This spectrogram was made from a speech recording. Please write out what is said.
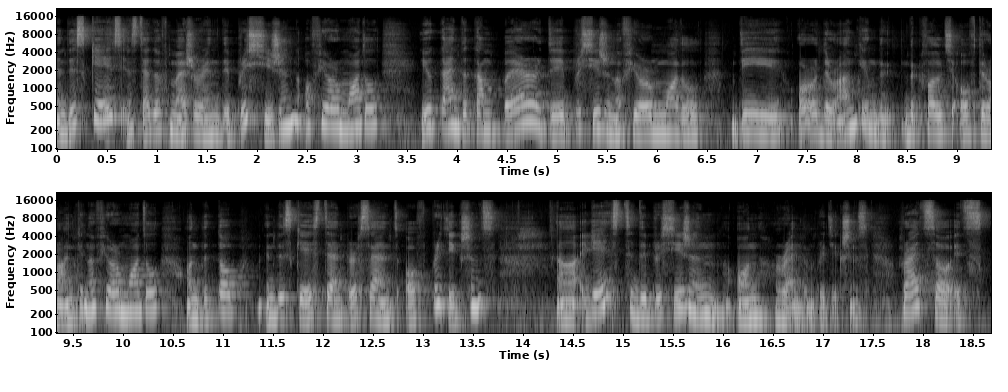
In this case, instead of measuring the precision of your model, you kind of compare the precision of your model, the or the ranking, the, the quality of the ranking of your model on the top, in this case, 10% of predictions. Uh, against the precision on random predictions, right? So it's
